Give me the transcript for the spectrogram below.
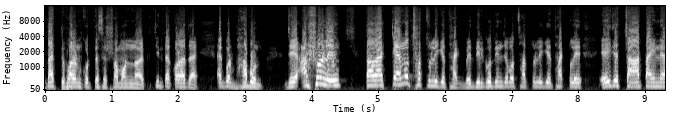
দায়িত্ব পালন করতেছে সমন্বয় চিন্তা করা যায়। একবার ভাবুন যে আসলে তারা কেন ছাত্রলীগে থাকবে? দীর্ঘদিন যাবৎ ছাত্রলীগে থাকলে এই যে চা টাইনা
